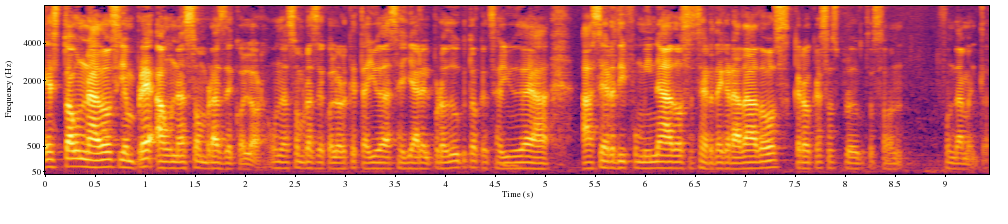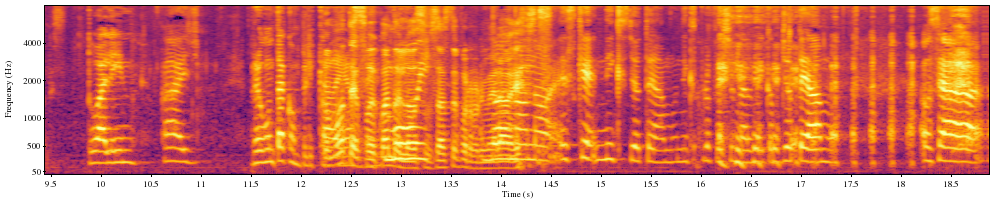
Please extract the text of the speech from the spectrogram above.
Esto aunado siempre a unas sombras de color, unas sombras de color que te ayuda a sellar el producto, que te ayude a, a ser difuminados, a ser degradados. Creo que esos productos son fundamentales. Tú, Aline, Ay, pregunta complicada. ¿Cómo te fue cuando Muy- los usaste por primera no, vez? No, no, es que NYX yo te amo, NYX Professional Makeup, yo te amo. O sea,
